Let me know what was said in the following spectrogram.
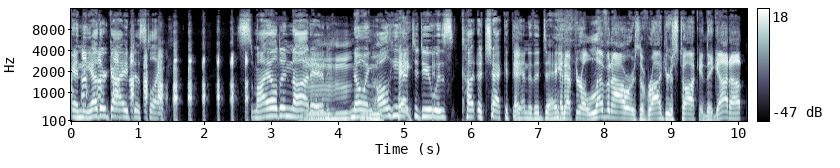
and the other guy just like smiled and nodded, knowing all he Mm-hmm, Hey. had to do was cut a check at the end of the day. And after eleven hours of Rodgers talking, they got up,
